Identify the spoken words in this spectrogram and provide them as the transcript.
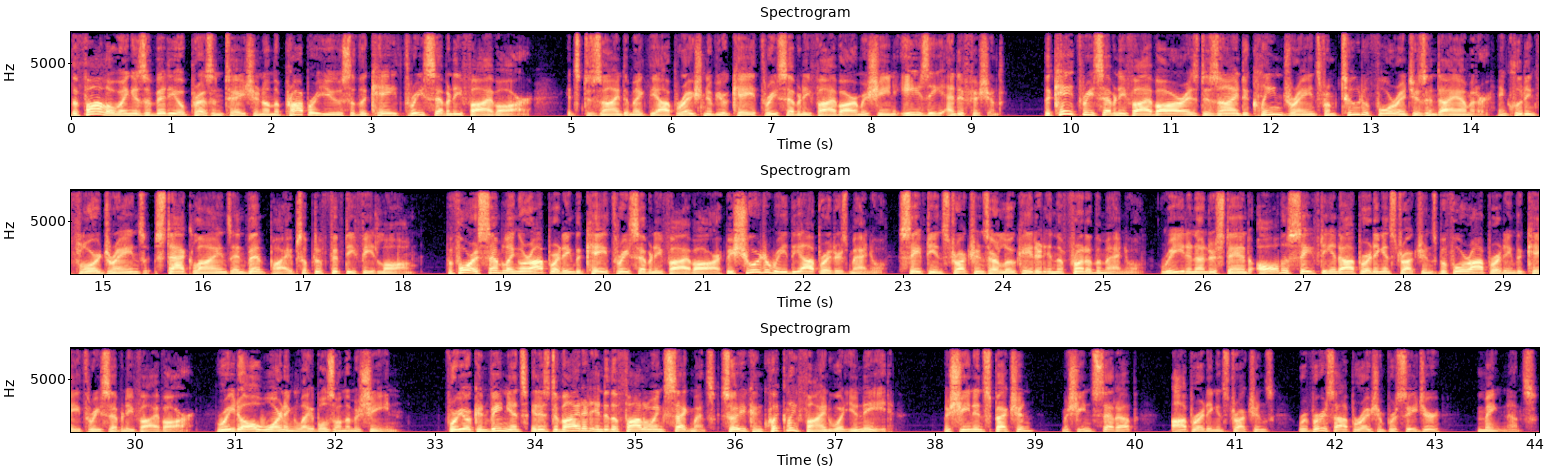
The following is a video presentation on the proper use of the K375R. It's designed to make the operation of your K375R machine easy and efficient. The K375R is designed to clean drains from 2 to 4 inches in diameter, including floor drains, stack lines, and vent pipes up to 50 feet long. Before assembling or operating the K375R, be sure to read the operator's manual. Safety instructions are located in the front of the manual. Read and understand all the safety and operating instructions before operating the K375R. Read all warning labels on the machine. For your convenience, it is divided into the following segments so you can quickly find what you need. Machine inspection, machine setup, operating instructions, reverse operation procedure, maintenance.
